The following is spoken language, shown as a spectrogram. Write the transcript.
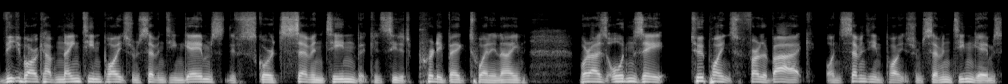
Viborg have 19 points from 17 games. They've scored 17, but conceded pretty big 29. Whereas Odense, two points further back on 17 points from 17 games,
